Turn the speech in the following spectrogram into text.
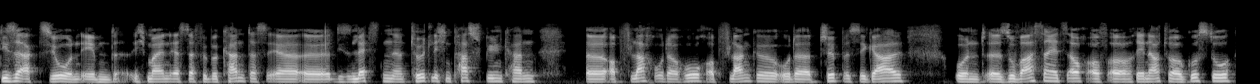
Diese Aktion eben. Ich meine, er ist dafür bekannt, dass er äh, diesen letzten äh, tödlichen Pass spielen kann, äh, ob flach oder hoch, ob Flanke oder Chip ist egal. Und äh, so war es dann jetzt auch auf äh, Renato Augusto.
